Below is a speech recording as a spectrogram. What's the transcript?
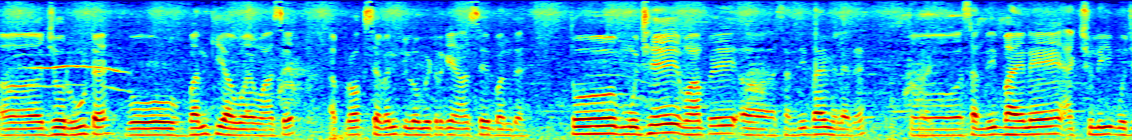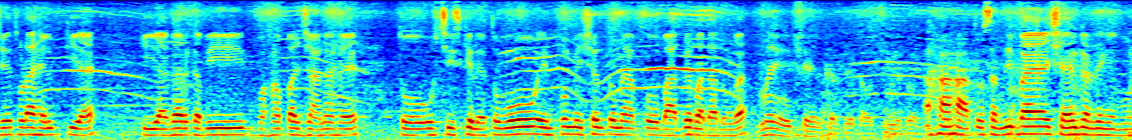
जो रूट है, वो बंद किया हुआ है वहाँ से अप्रॉक्स सेवन किलोमीटर के यहाँ से बंद है। तो मुझे वहाँ पे संदीप भाई मिले थे। तो संदीप भाई ने एक्चुअली मुझे थोड़ा हेल्प किया है कि अगर कभी वहाँ पर जाना है तो उस चीज़ के लिए। तो वो इन्फॉर्मेशन तो मैं आपको बाद में बता दूँगा। मैं शेयर कर देता हूँ चीज़ें तो। हाँ हाँ तो संदीप भाई शेयर कर देंगे वो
